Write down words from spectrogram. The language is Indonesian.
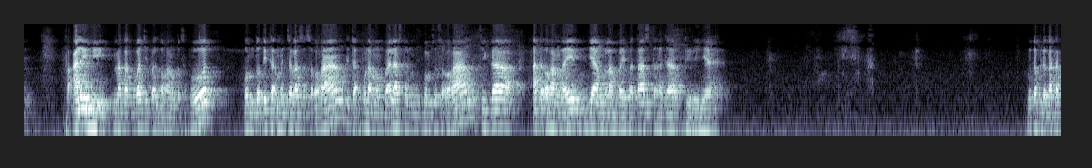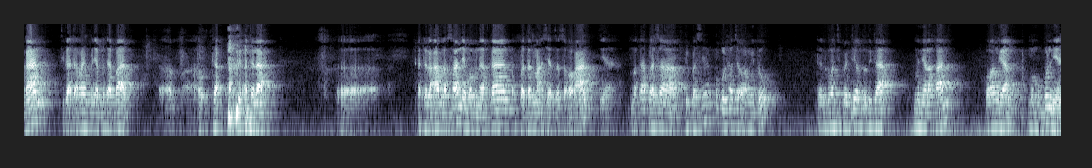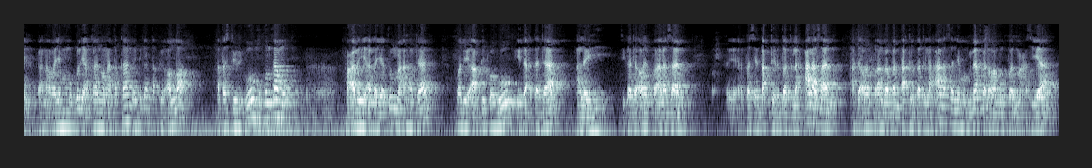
fa'alihi maka kewajiban orang tersebut untuk tidak mencela seseorang, tidak pula membalas dan hukum seseorang jika ada orang lain yang melampaui batas terhadap dirinya. Maka beliau katakan jika ada orang yang punya pendapat takdir adalah uh, adalah alasan yang membenarkan perbuatan maksiat seseorang, ya maka bahasa bebasnya pukul saja orang itu dan kewajiban dia untuk tidak menyalahkan orang yang memukulnya. Karena orang yang memukulnya akan mengatakan ini kan takdir Allah atas diriku mukul kamu. Fa'alaihi allayatumma ahadan wali aqibahu idza tada alaihi. Jika ada orang yang beralasan ya, bahasa takdir itu adalah alasan ada orang yang beranggapan takdir itu adalah alasan yang membenarkan orang berbuat maksiat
